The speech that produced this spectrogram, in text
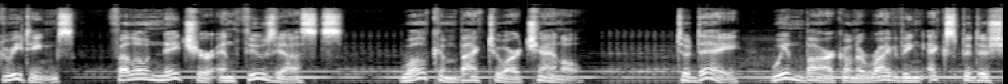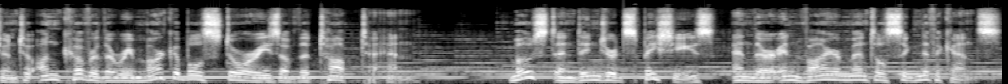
Greetings, fellow nature enthusiasts. Welcome back to our channel. Today, we embark on a riving expedition to uncover the remarkable stories of the top 10 most endangered species and their environmental significance.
